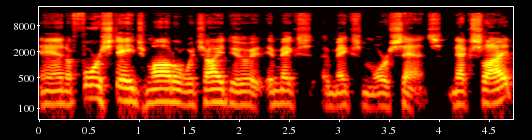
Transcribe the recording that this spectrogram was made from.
and a four stage model, which I do, it, it makes it makes more sense. Next slide.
